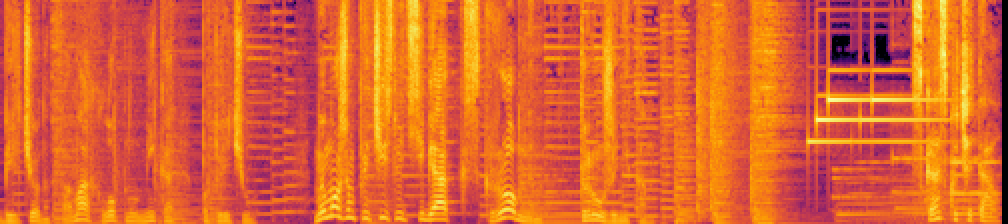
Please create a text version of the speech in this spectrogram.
Бельчонок Фома хлопнул Мика по плечу. Мы можем причислить себя к скромным труженикам. Сказку читал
